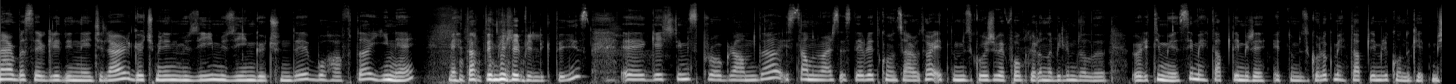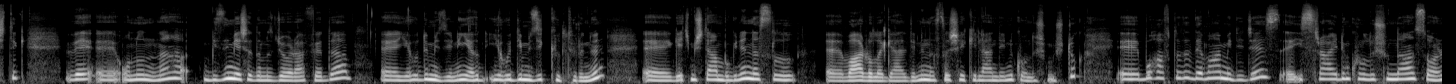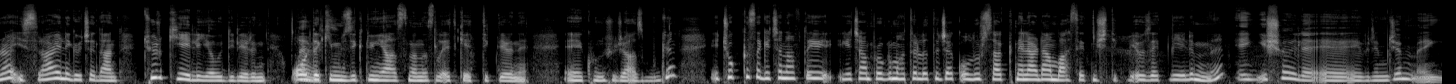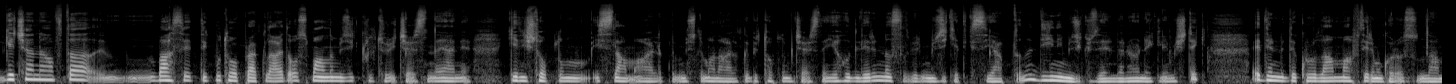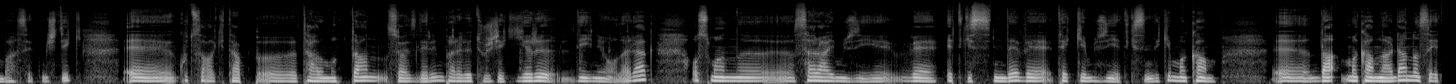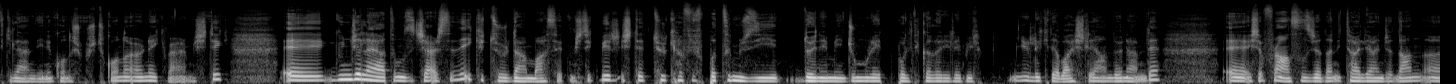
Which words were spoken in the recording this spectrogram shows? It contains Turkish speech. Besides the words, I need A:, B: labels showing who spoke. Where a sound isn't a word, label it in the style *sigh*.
A: Merhaba sevgili dinleyiciler. Göçmenin Müziği, Müziğin Göçünde bu hafta yine *laughs* Mehtap Demir'le birlikteyiz. Ee, geçtiğimiz programda İstanbul Üniversitesi Devlet Konservatuarı Etnomüzikoloji ve Folklor Anabilim Dalı öğretim üyesi Mehtap Demir'i, etnomüzikolog Mehtap Demir'i konuk etmiştik. Ve e, onunla bizim yaşadığımız coğrafyada e, Yahudi müziğinin, Yahudi, Yahudi müzik kültürünün e, geçmişten bugüne nasıl e, var ola geldiğini, nasıl şekillendiğini konuşmuştuk. E, bu haftada devam edeceğiz. E, İsrail'in kuruluşundan sonra İsrail'e göç eden Türkiye'li Yahudilerin oradaki evet. müzik dünyasına nasıl etki ettiklerini e, konuşacağız bugün. E, çok kısa geçen haftayı, geçen programı hatırlatacak olursak nelerden bahsetmiştik bir özetleyelim mi?
B: E, şöyle e, Evrimcim, e, geçen hafta bahsettik bu topraklarda Osmanlı müzik kültürü içerisinde yani geniş toplum, İslam ağırlıklı, Müslüman ağırlıklı bir toplum içerisinde Yahudilerin nasıl bir müzik etkisi yaptığını dini müzik üzerinden örneklemiştik. Edirne'de kurulan Mafterim Korosu'ndan bahsetmiştik. E, kutsal kitap e, Talmud'dan sözlerin paraleltürjek yarı dini olarak Osmanlı e, saray müziği ve etkisinde ve tekke müziği etkisindeki makam e, da, makamlardan nasıl etkilendiğini konuşmuştuk. Ona örnek vermiştik. E, güncel hayatımız içerisinde iki türden bahsetmiştik. Bir işte Türk hafif batı müziği dönemi Cumhuriyet politikalarıyla bir birlikte başlayan dönemde e, işte Fransızcadan, İtalyancadan e,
